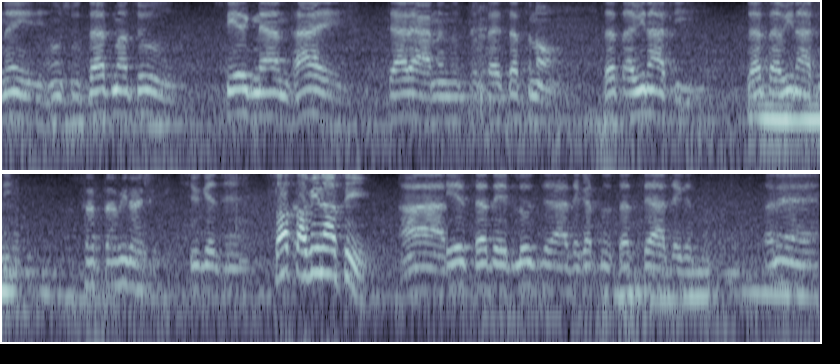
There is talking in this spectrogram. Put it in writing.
નહીં હું શુદ્ધાત્મા છું. તે જ્ઞાન થાય ત્યારે આનંદ ઉત્પન્ન થાય. સતનો. સત અવિનાશી. સત અવિનાશી. સત અવિનાશી. શું કે છે? સત અવિનાશી. હા એ સત એટલું જ આ જગતનું સત છે આ જગત અને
